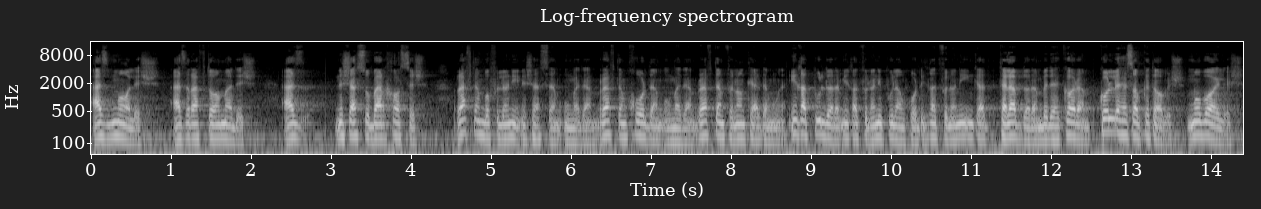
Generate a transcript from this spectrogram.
از مالش از رفت آمدش از نشست و برخواستش رفتم با فلانی نشستم اومدم. رفتم خوردم اومدم. رفتم فلان کردم اومدم. اینقدر پول دارم اینقدر فلانی پولم خورد اینقدر فلانی اینقدر طلب دارم بدهکارم. کل حساب کتابش موبایلش.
